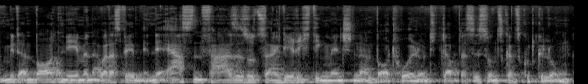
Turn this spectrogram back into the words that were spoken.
mit an Bord nehmen, aber dass wir in der ersten Phase sozusagen die richtigen Menschen an Bord holen. Und ich glaube, das ist uns ganz gut gelungen.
